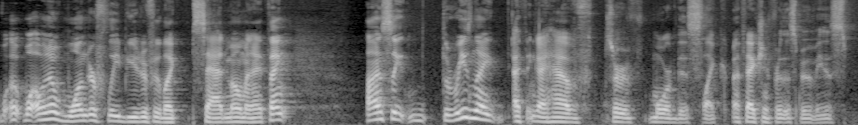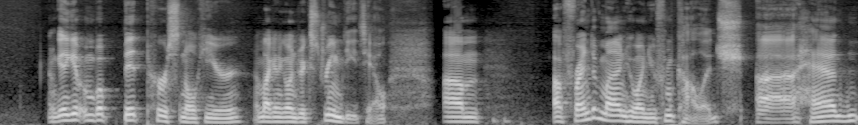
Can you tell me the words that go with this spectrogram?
What, what a wonderfully, beautifully like sad moment. I think honestly, the reason I I think I have sort of more of this like affection for this movie is I'm gonna get a bit personal here. I'm not gonna go into extreme detail. Um, a friend of mine who I knew from college uh, had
